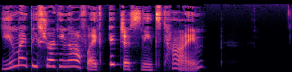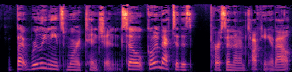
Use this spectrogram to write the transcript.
you might be shrugging off like it just needs time, but really needs more attention. So going back to this person that I'm talking about,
